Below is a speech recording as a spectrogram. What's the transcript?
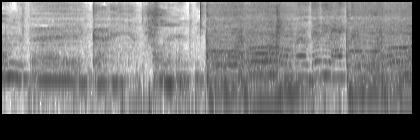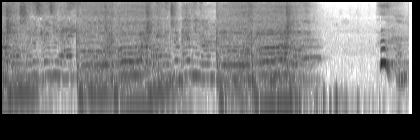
on the back.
